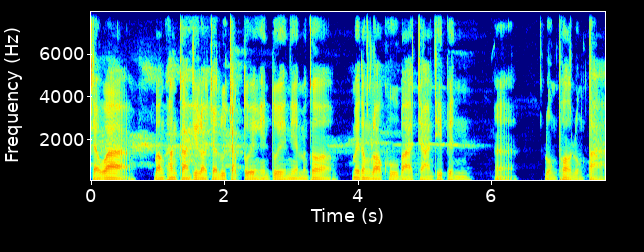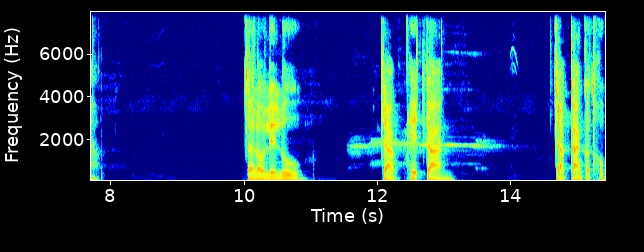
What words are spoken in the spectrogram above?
แต่ว่าบางครั้งการที่เราจะรู้จักตัวเองเห็นตัวเองเนี่ยมันก็ไม่ต้องรอครูบาอาจารย์ที่เป็นหลวงพ่อหลวงตา แต่เราเรียนรู้จากเหตุการณ์ จากการกระทบ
